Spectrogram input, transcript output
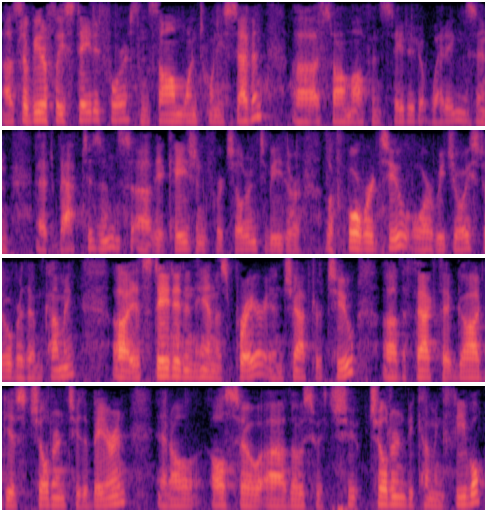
Uh, so beautifully stated for us in Psalm 127, uh, a psalm often stated at weddings and at baptisms, uh, the occasion for children to be either looked forward to or rejoiced over them coming. Uh, it's stated in Hannah's prayer in chapter 2, uh, the fact that God gives children to the barren and all, also uh, those with ch- children becoming feeble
